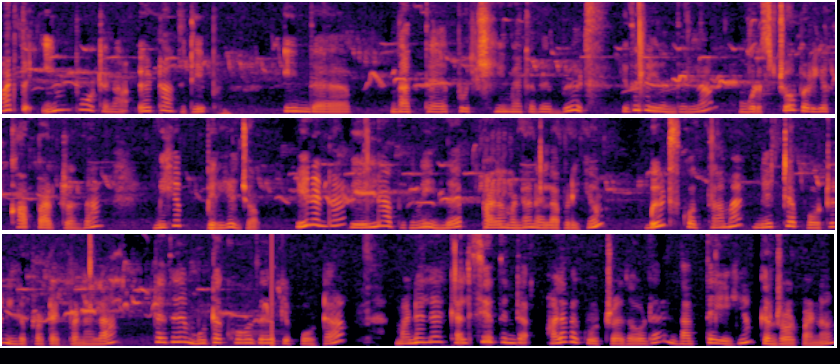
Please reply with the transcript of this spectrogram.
அடுத்த இம்பார்ட்டண்டாக எட்டாவது டிப் இந்த நத்தை பூச்சி மற்றது பீட்ஸ் இதில் இருந்தெல்லாம் உங்களோட ஸ்ட்ராபெரியை காப்பாற்றுறது தான் மிகப்பெரிய ஜாப் ஏனென்றால் எல்லாத்துக்குமே இந்த பழம் வேண்டாம் நல்லா பிடிக்கும். பீட்ஸ் கொத்தாமல் நெட்டை போட்டு நீங்கள் ப்ரொடெக்ட் பண்ணலாம். அடுத்தது முட்டைக்கோதைக்கு போட்டால் மண்ணில் கல்சியத்தின் அளவை கூட்டுறதோட நத்தையையும் கண்ட்ரோல் பண்ணும்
